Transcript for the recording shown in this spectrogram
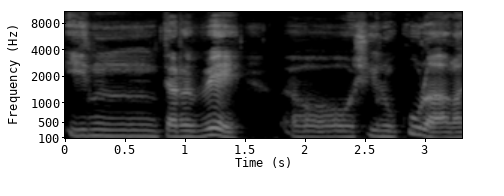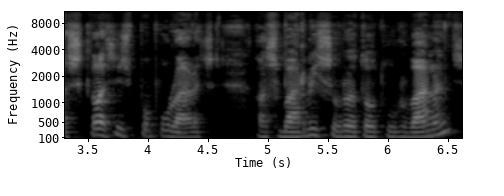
intervé o s'inocula a les classes populars, als barris, sobretot urbanes,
